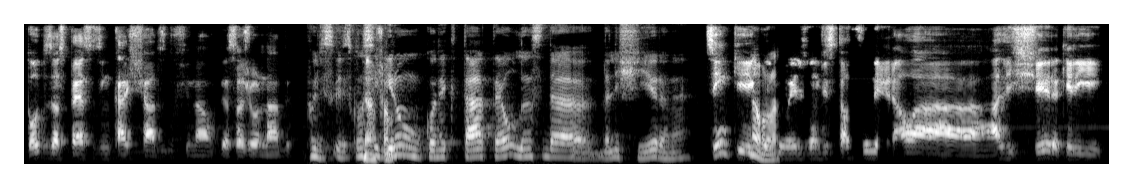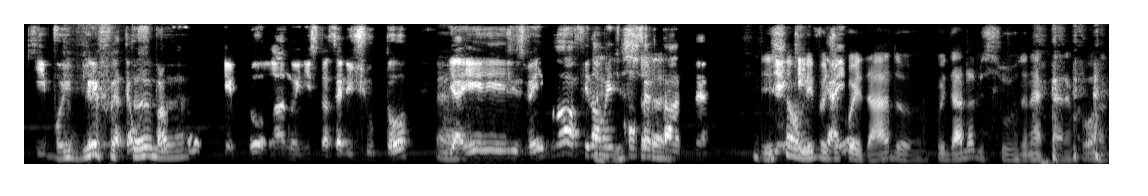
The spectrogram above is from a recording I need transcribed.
todas as peças encaixadas no final dessa jornada. Eles, eles conseguiram Não, conectar até o lance da, da lixeira, né? Sim, que Não, quando lá. eles vão visitar o funeral, a, a lixeira que ele que foi, que foi até o próprio né? quebrou lá no início da série, chutou, é. e aí eles vêm, ó, oh, finalmente é, consertado, é... né? Isso é um nível de cuidado, cuidado absurdo, né, cara? Porra,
